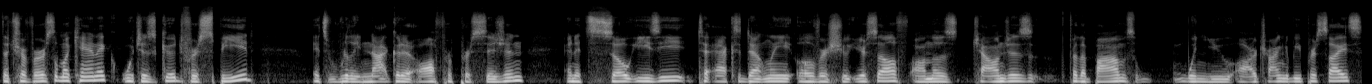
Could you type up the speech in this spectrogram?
the traversal mechanic, which is good for speed, it's really not good at all for precision. And it's so easy to accidentally overshoot yourself on those challenges for the bombs when you are trying to be precise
